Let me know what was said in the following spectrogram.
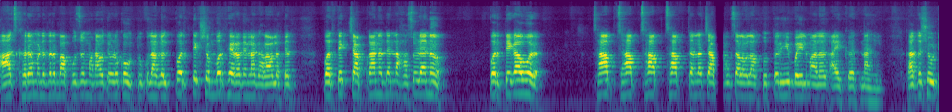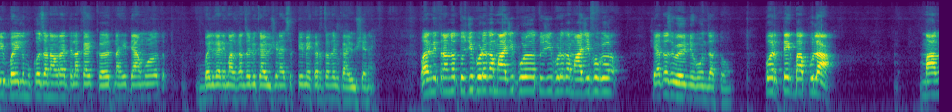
आज खरं म्हणलं तर बापूचं म्हणावं तेवढं कौतुक लागल. प्रत्येक शंभर फेरा त्यांना घालावं लागतात. प्रत्येक चापकानं त्यांना हसोड्यानं प्रत्येकावर छाप छाप छाप छाप त्यांना चापूक चालावा लागतो. तरीही बैल मालक ऐकत नाही. का तर शेवटी बैल मुक जनावर आहे त्याला काही कळत नाही. त्यामुळं बैलगाडी मालकांचा बी काय विषय नाही सुट्टी मेकरचा बी काय विषय नाही. पण मित्रांनो तुझी पुढं का माझी पुढं? तुझी पुढं का माझी फुगं? ह्यातच वेळ निघून जातो. प्रत्येक बापूला माग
